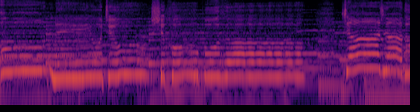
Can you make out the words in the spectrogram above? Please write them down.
ဦးနေယကျူရှိခိုးပူဇော်ကြာကြသူ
